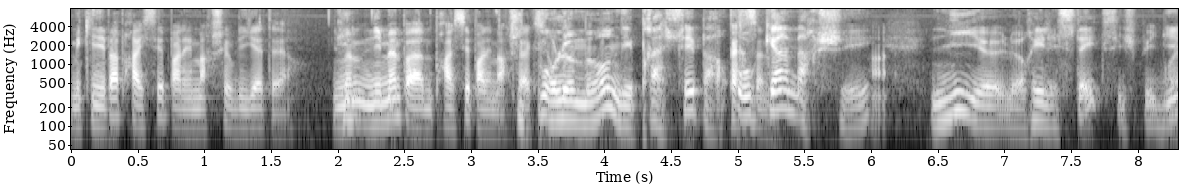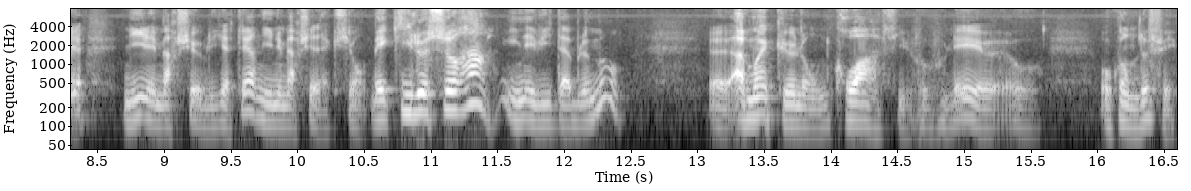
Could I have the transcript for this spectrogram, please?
Mais qui n'est pas pricée par les marchés obligataires. Ni même, pas pricée par les marchés actions. Pour le moment, n'est pricée par aucun marché ni euh, le real estate, si je puis dire, ni les marchés obligataires, ni les marchés d'actions, mais qui le sera inévitablement, euh, à moins que l'on ne croie, si vous voulez, euh, au, compte de fait.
